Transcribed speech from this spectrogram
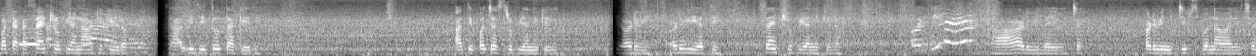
બટાકા સાઠ રૂપિયાના અઢી કિલો. આ લીધી તોતા કેરી. આથી પચાસ રૂપિયાની કિલો. અડવી અડવી હતી સાઠ રૂપિયાની કિલો. હા અડવી લાવી છે. અડવીની ચિપ્સ બનાવવાની છે.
